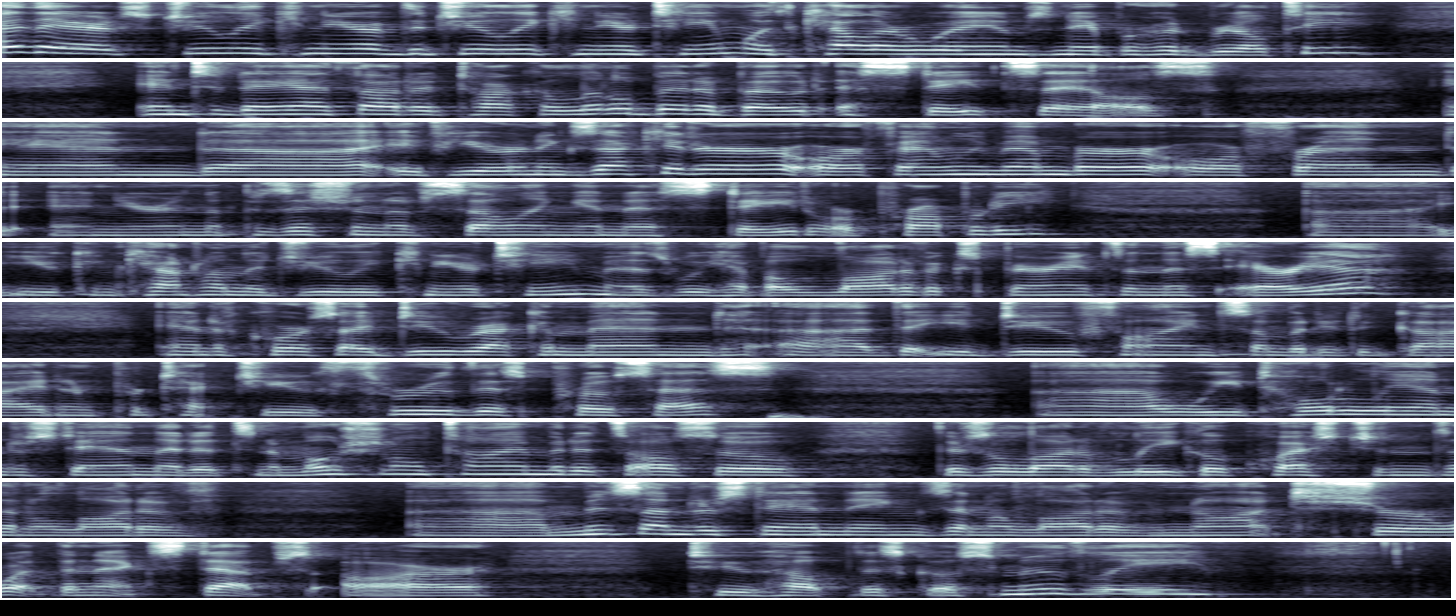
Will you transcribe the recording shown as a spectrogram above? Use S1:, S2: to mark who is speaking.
S1: Hi there, it's Julie Kinnear of the Julie Kinnear team with Keller Williams Neighborhood Realty. And today I thought I'd talk a little bit about estate sales. And uh, if you're an executor or a family member or a friend and you're in the position of selling an estate or property, uh, you can count on the Julie Kinnear team as we have a lot of experience in this area. And of course, I do recommend uh, that you do find somebody to guide and protect you through this process. Uh, we totally understand that it's an emotional time, but it's also, there's a lot of legal questions and a lot of uh, misunderstandings and a lot of not sure what the next steps are to help this go smoothly.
